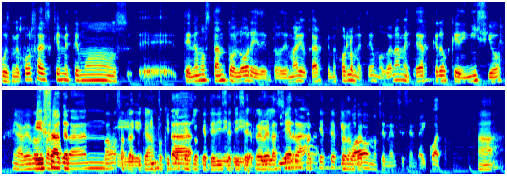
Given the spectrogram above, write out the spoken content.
pues mejor, ¿sabes qué? Metemos, eh, tenemos tanto lore dentro de Mario Kart que mejor lo metemos. Van a meter, creo que de inicio, esa gran... Vamos a eh, platicar un poquito qué es lo que te dice. dice, revelación de, un paquete, perdón. Jugábamos en el 64. Ah,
